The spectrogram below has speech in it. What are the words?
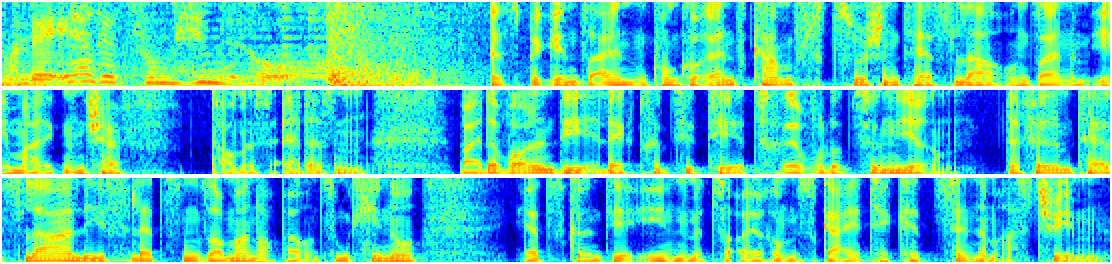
von der Erde zum Himmel hoch. Es beginnt ein Konkurrenzkampf zwischen Tesla und seinem ehemaligen Chef Thomas Edison. Beide wollen die Elektrizität revolutionieren. Der Film Tesla lief letzten Sommer noch bei uns im Kino. Jetzt könnt ihr ihn mit eurem Sky Ticket Cinema streamen.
